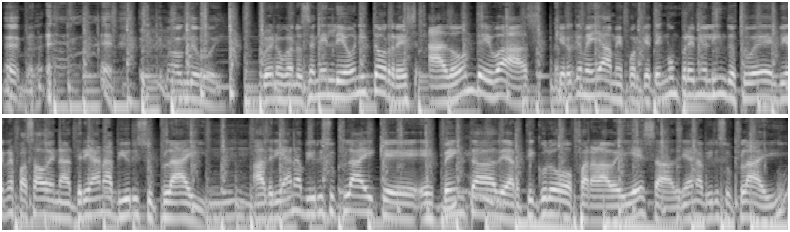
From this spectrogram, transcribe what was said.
¿A dónde voy? Bueno, cuando suene León y Torres, ¿a dónde vas? Quiero que me llames porque tengo un premio lindo. Estuve el viernes pasado en Adriana Beauty Supply. Adriana Beauty Supply, que es venta de artículos para la belleza. Adriana Beauty Supply.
